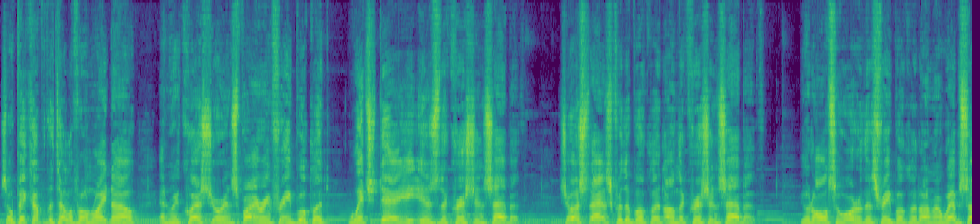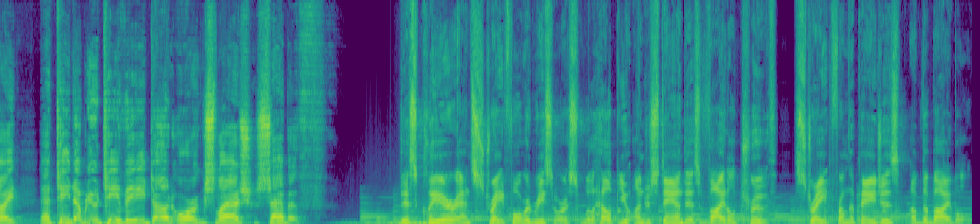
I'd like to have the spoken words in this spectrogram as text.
So pick up the telephone right now and request your inspiring free booklet Which Day is the Christian Sabbath? Just ask for the booklet on the Christian Sabbath. You can also order this free booklet on our website at twtv.org/sabbath. This clear and straightforward resource will help you understand this vital truth straight from the pages of the Bible.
